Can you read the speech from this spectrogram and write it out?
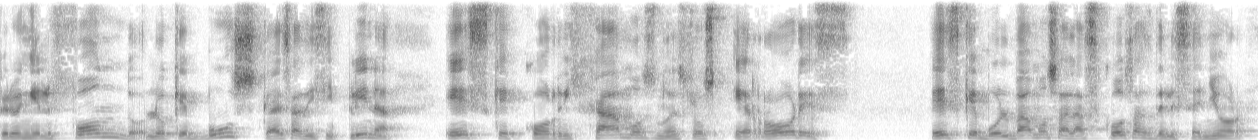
pero en el fondo lo que busca esa disciplina es que corrijamos nuestros errores, es que volvamos a las cosas del Señor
